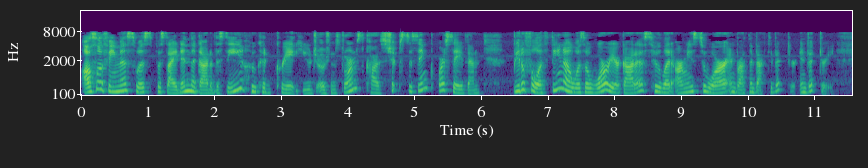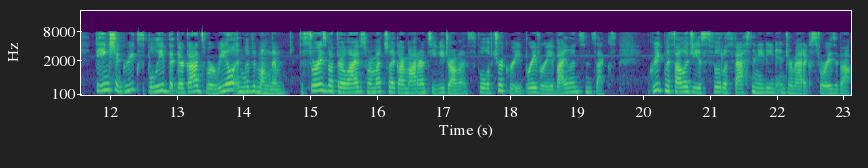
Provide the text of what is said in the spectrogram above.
Also famous was Poseidon, the god of the sea, who could create huge ocean storms, cause ships to sink, or save them. Beautiful Athena was a warrior goddess who led armies to war and brought them back to victor- in victory. The ancient Greeks believed that their gods were real and lived among them. The stories about their lives were much like our modern TV dramas, full of trickery, bravery, violence, and sex. Greek mythology is filled with fascinating and dramatic stories about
